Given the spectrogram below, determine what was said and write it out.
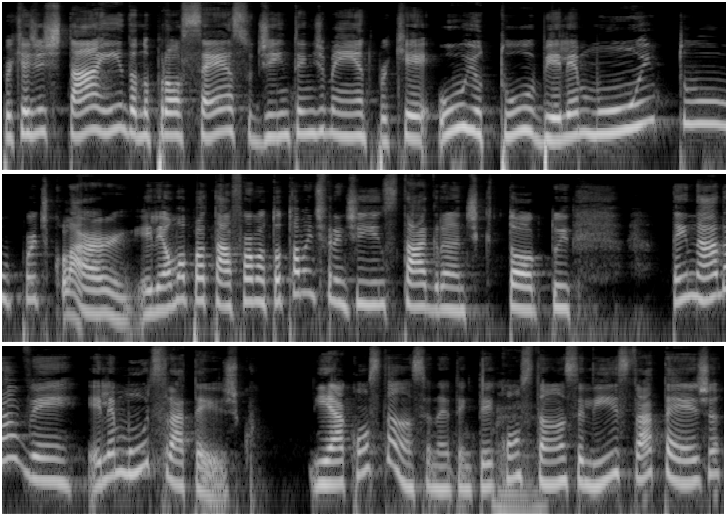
Porque a gente está ainda no processo de entendimento, porque o YouTube, ele é muito particular. Ele é uma plataforma totalmente diferente de Instagram, TikTok, Twitter. Tem nada a ver. Ele é muito estratégico. E é a constância, né? Tem que ter constância ali, estratégia.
